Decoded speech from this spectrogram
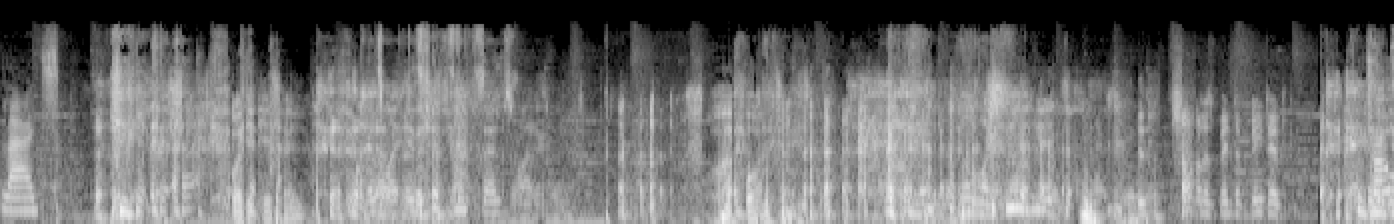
Lags. What did he say? It's like it's just satisfying. What? What? Oh my god, yes. The shuttle has been defeated. Troll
